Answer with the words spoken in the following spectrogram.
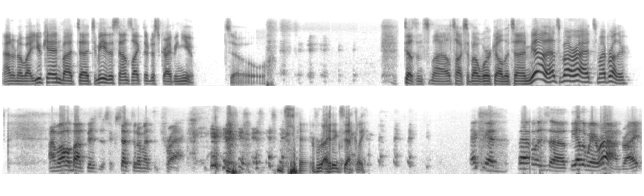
I don't know about you, Ken, but uh, to me, this sounds like they're describing you. So, doesn't smile, talks about work all the time. Yeah, that's about right. It's my brother. I'm all about business, except that I'm at the track. right, exactly. Actually, that was uh, the other way around, right?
